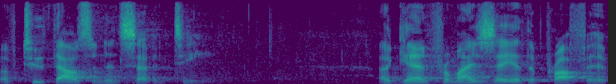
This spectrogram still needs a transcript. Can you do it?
of 2017. Again, from Isaiah the prophet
